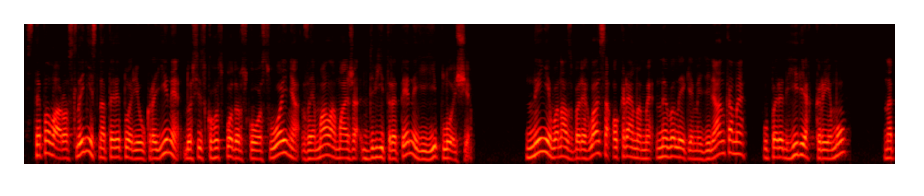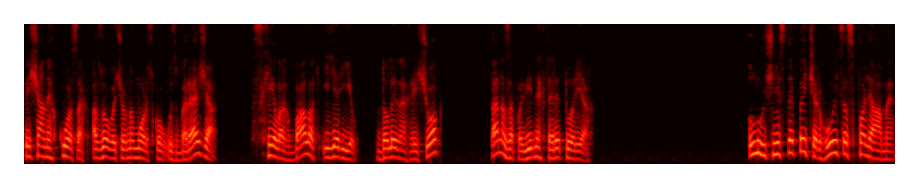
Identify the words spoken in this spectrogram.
Степова рослинність на території України до сільськогосподарського освоєння займала майже дві третини її площі. Нині вона збереглася окремими невеликими ділянками у передгір'ях Криму, на піщаних косах Азово-Чорноморського узбережжя, схилах балок і ярів, долинах річок та на заповідних територіях. Лучні степи чергуються з полями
